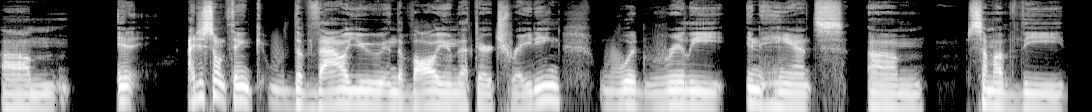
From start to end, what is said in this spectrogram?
Um, it, I just don't think the value and the volume that they're trading would really enhance um, some of the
